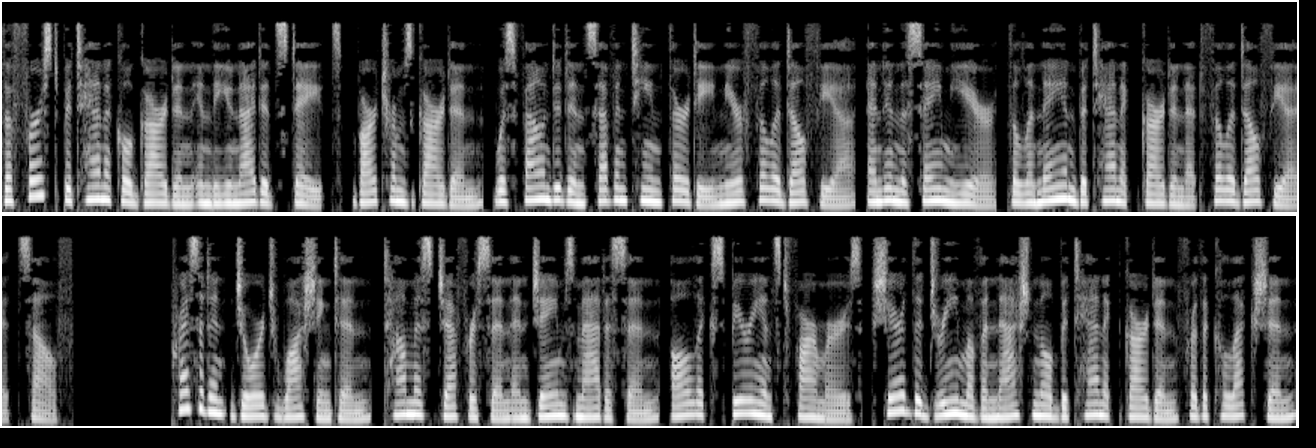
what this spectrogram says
The first botanical garden in the United States, Bartram's Garden, was founded in 1730 near Philadelphia, and in the same year, the Linnaean Botanic Garden at Philadelphia itself. President George Washington, Thomas Jefferson and James Madison, all experienced farmers, shared the dream of a national botanic garden for the collection,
